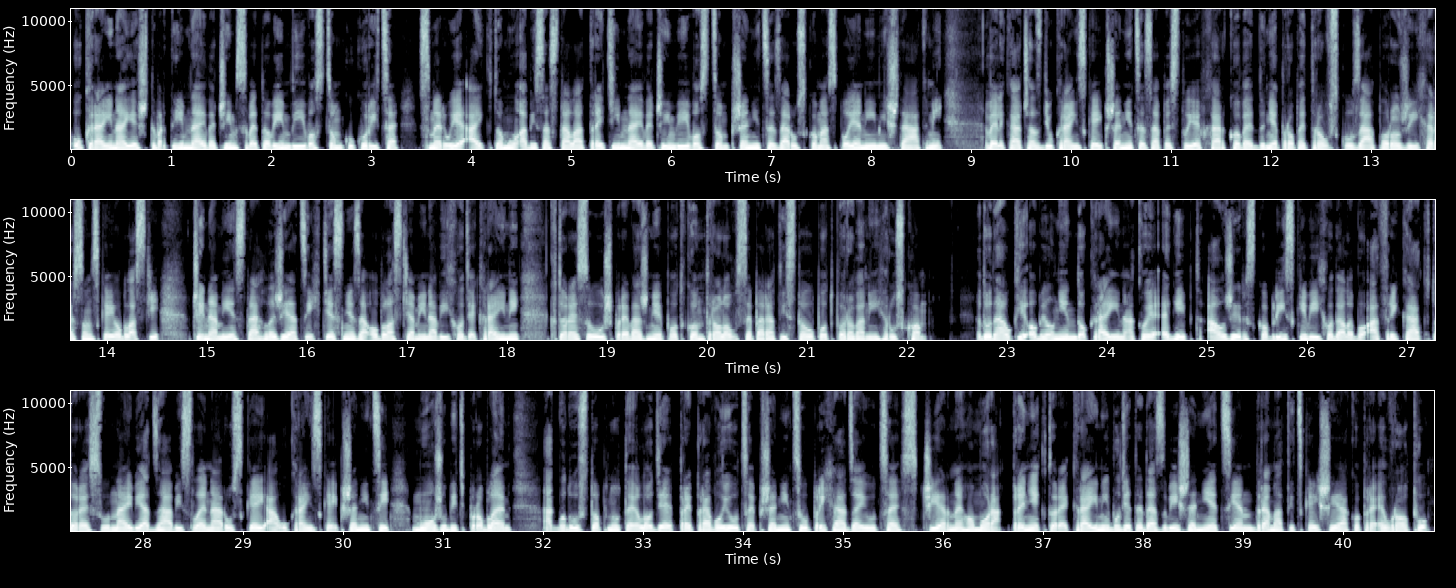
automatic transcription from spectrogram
Ukrajina je štvrtým najväčším svetovým vývozcom kukurice. Smeruje aj k tomu, aby sa stala tretím najväčším vývozcom pšenice za Ruskom a Spojenými štátmi. Veľká časť ukrajinskej pšenice sa pestuje v Charkove, Dnepropetrovsku, Záporoží, Chersonskej oblasti, či na miestach ležiacich tesne za oblastiami na východe krajiny, ktoré sú už prevažne pod kontrolou separatistov podporovaných Ruskom. Dodávky obilnín do krajín, ako je Egypt, Alžírsko, Blízky východ alebo Afrika, ktoré sú najviac závislé na ruskej a ukrajinskej pšenici, môžu byť problém, ak budú stopnuté lode prepravujúce pšenicu prichádzajúce z Čierneho mora. Pre niektoré krajiny bude teda zvýšenie cien dramatickejšie ako pre Európu.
